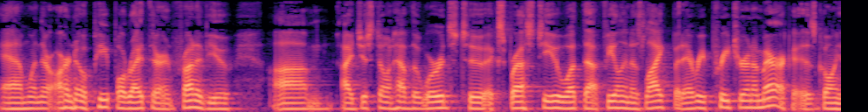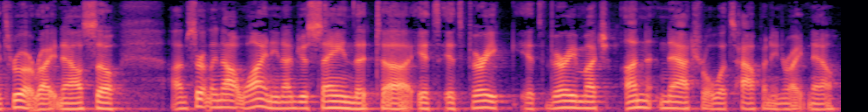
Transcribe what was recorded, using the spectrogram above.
And when there are no people right there in front of you, um, I just don't have the words to express to you what that feeling is like. But every preacher in America is going through it right now. So I'm certainly not whining. I'm just saying that uh, it's it's very it's very much unnatural what's happening right now.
